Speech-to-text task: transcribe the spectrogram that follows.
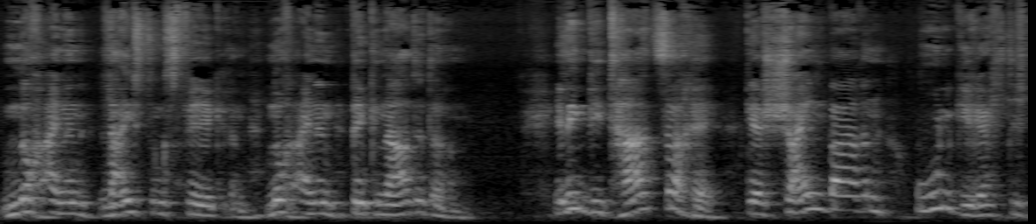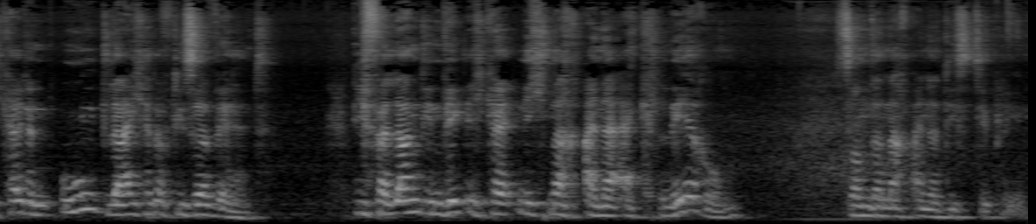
noch einen leistungsfähigeren, noch einen begnadeteren. Ihr Lieben, die Tatsache der scheinbaren Ungerechtigkeit und Ungleichheit auf dieser Welt, die verlangt in Wirklichkeit nicht nach einer Erklärung, sondern nach einer Disziplin.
